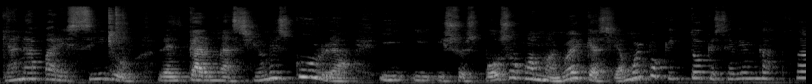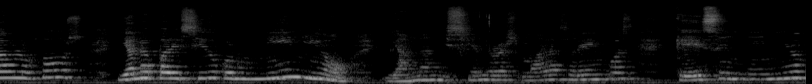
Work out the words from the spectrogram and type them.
que han aparecido la encarnación escurra y, y, su esposo Juan Manuel, que hacía muy poquito que se habían casado los dos, y han aparecido con un niño y andan diciendo las malas lenguas que ese niño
